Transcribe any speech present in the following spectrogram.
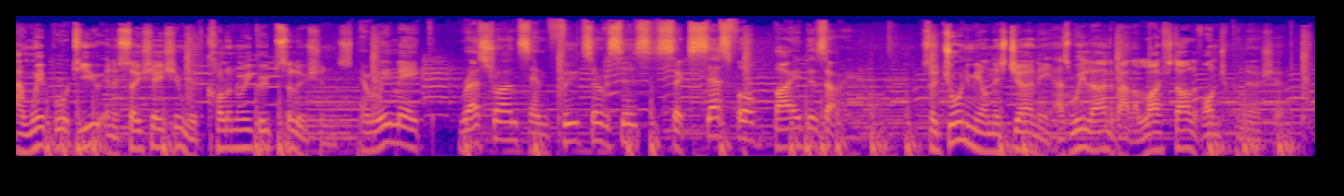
And we're brought to you in association with Culinary Group Solutions. And we make restaurants and food services successful by design. So join me on this journey as we learn about the lifestyle of entrepreneurship.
